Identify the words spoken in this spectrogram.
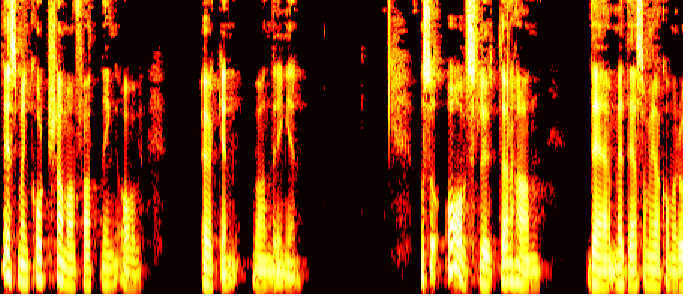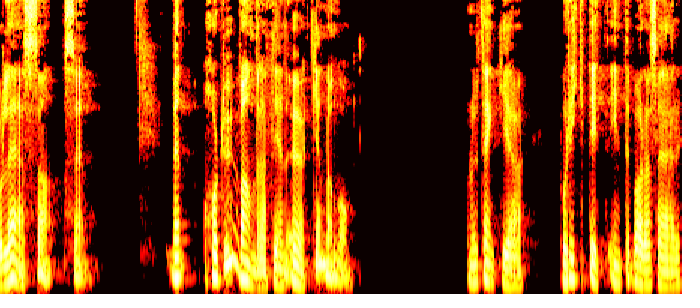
Det är som en kort sammanfattning av ökenvandringen. Och så avslutar han det med det som jag kommer att läsa sen. Men har du vandrat i en öken någon gång? Och nu tänker jag på riktigt, inte bara så här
